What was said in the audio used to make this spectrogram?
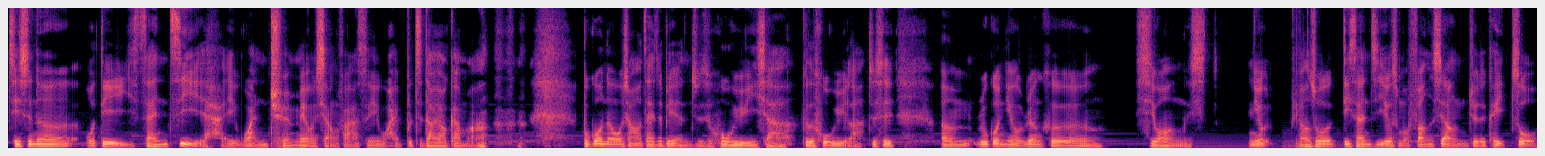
其实呢，我第三季还完全没有想法，所以我还不知道要干嘛。不过呢，我想要在这边就是呼吁一下，不是呼吁啦，就是嗯，如果你有任何希望，你有比方说第三季有什么方向，你觉得可以做，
